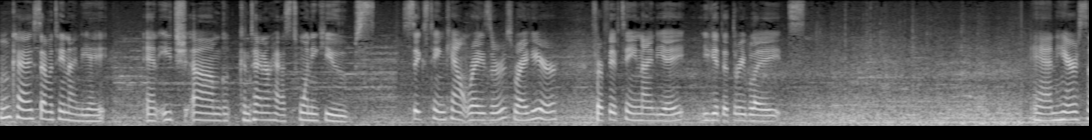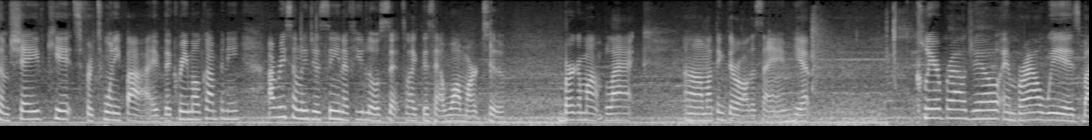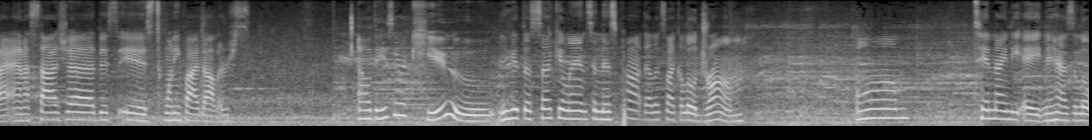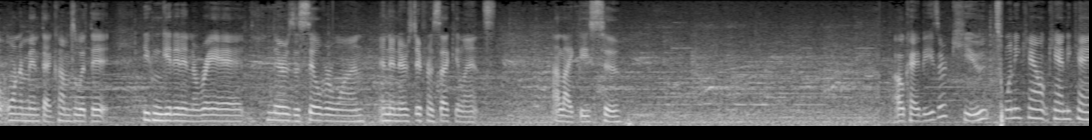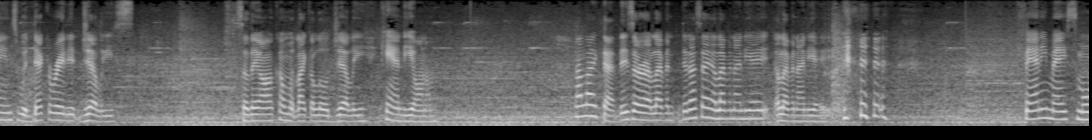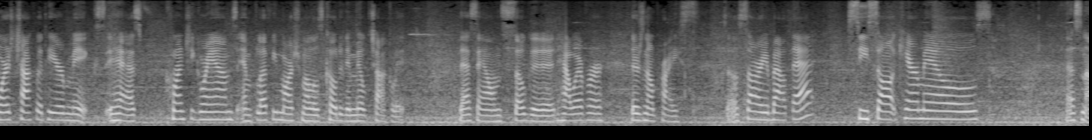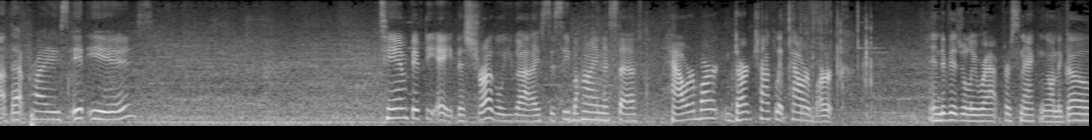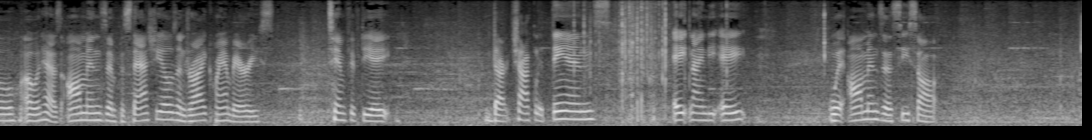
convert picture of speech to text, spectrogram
Okay, $17.98. And each um, container has 20 cubes. 16 count razors right here for $15.98. You get the three blades. And here's some shave kits for 25 The Cremo Company. I recently just seen a few little sets like this at Walmart too bergamot black um, I think they're all the same yep clear brow gel and brow wiz by Anastasia. This is $25 oh these are cute. You get the succulents in this pot that looks like a little drum. Um 10.98 and it has a little ornament that comes with it. You can get it in the red. There's a silver one and then there's different succulents. I like these too. Okay, these are cute. 20 count candy canes with decorated jellies. So they all come with like a little jelly candy on them. I like that. These are 11, did I say 11.98? 11.98. Fannie May S'mores Chocolatier Mix. It has crunchy grams and fluffy marshmallows coated in milk chocolate. That sounds so good. However, there's no price. So sorry about that. Sea salt caramels. That's not that price. It is 10.58. The struggle, you guys, to see behind the stuff. Power bark, dark chocolate power bark. Individually wrapped for snacking on the go. Oh, it has almonds and pistachios and dried cranberries. 10.58. Dark chocolate thins. $8.98 with almonds and sea salt.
